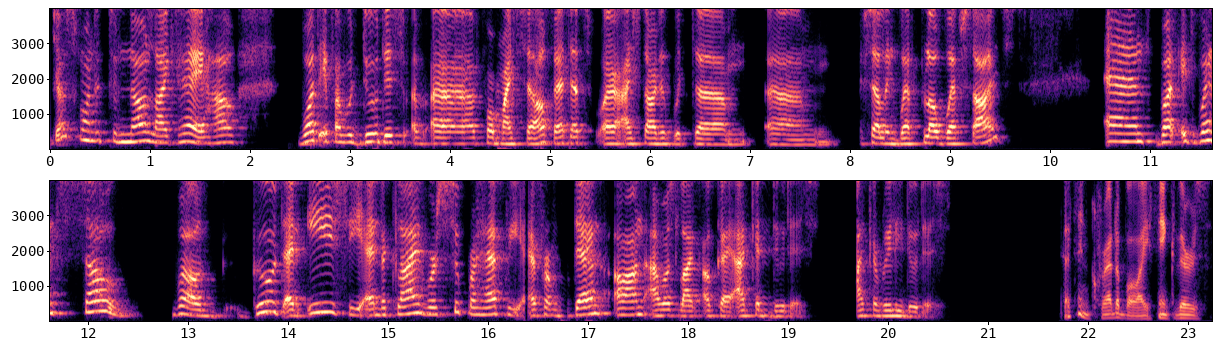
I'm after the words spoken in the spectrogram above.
just wanted to know, like, hey, how what if I would do this uh, uh for myself? Eh? That's where I started with um, um, selling Webflow websites. And but it went so well good and easy and the client were super happy and from then on i was like okay i can do this i can really do this that's incredible i think there's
